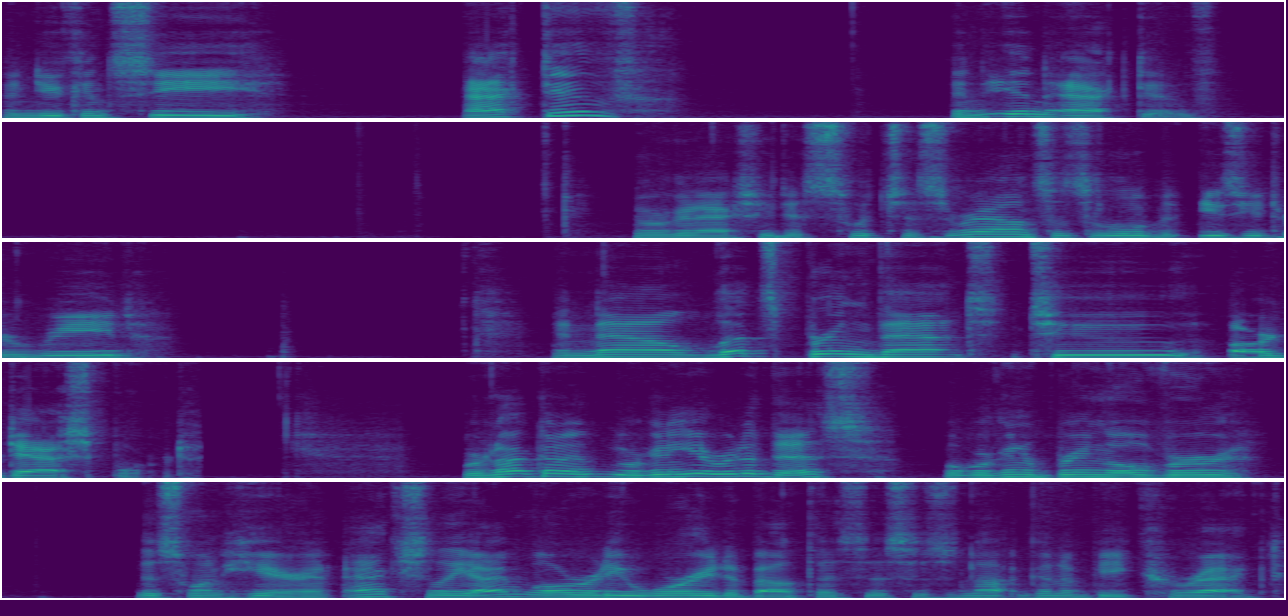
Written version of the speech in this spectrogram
And you can see active and inactive. And we're going to actually just switch this around so it's a little bit easier to read. And now let's bring that to our dashboard. We're not going to, we're going to get rid of this, but we're going to bring over this one here. And actually, I'm already worried about this. This is not going to be correct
